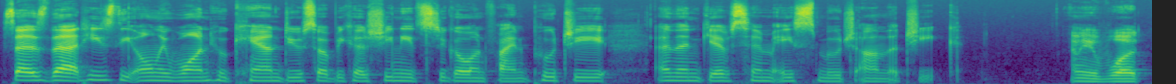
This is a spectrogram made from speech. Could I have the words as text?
says that he's the only one who can do so because she needs to go and find Pucci and then gives him a smooch on the cheek. I mean, what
